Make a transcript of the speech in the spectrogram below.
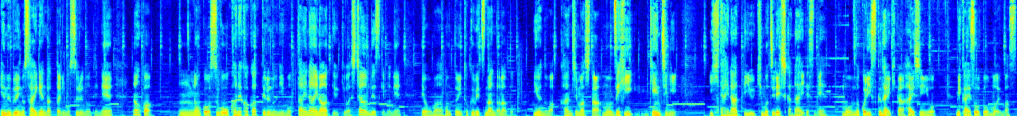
MV の再現だったりもするのでね、なんか、うん、なんかすごいお金かかってるのにもったいないなっていう気はしちゃうんですけどね。でもまあ本当に特別なんだなというのは感じました。もうぜひ現地に行きたいなっていう気持ちでしかないですね。もう残り少ない期間配信を見返そうと思います。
